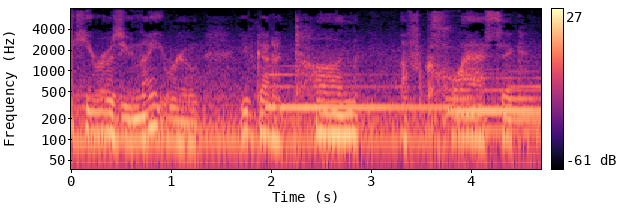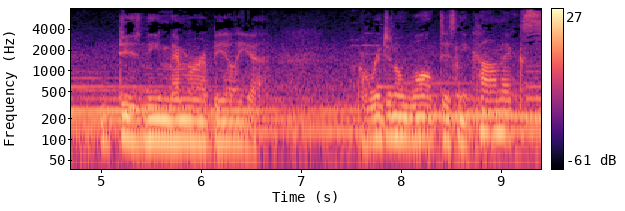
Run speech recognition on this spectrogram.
Heroes Unite room, you've got a ton of classic Disney memorabilia. Original Walt Disney comics.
